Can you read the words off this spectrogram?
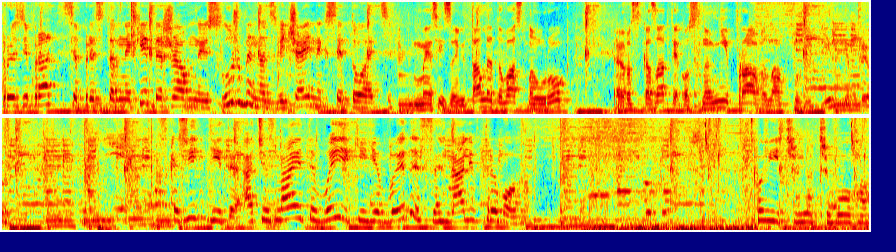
розібратися представники Державної служби надзвичайних ситуацій. Ми завітали до вас на урок розказати основні правила поведінки при Скажіть, діти, а чи знаєте ви, які є види сигналів тривоги? Повітряна тривога,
